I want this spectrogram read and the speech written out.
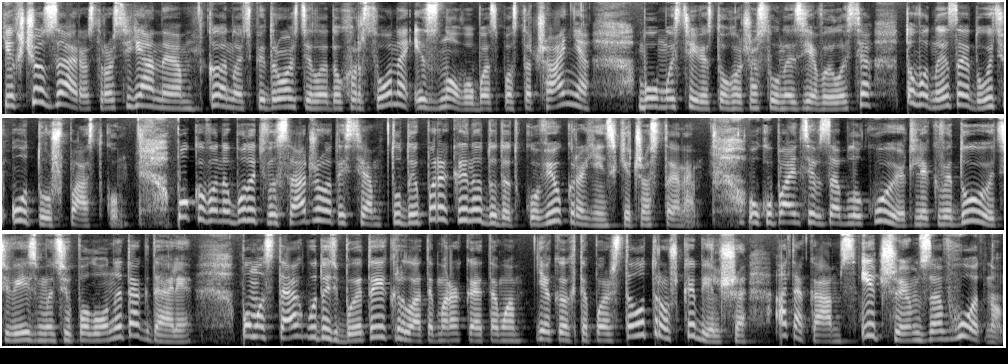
Якщо зараз росіяни кинуть підрозділи до Херсона і знову без постачання, бо мостів із того часу не з'явилося, то вони зайдуть у ту ж пастку. Поки вони будуть висаджуватися, туди перекинуть додаткові українські частини. Окупантів заблокують, ліквідують, візьмуть у полон і так далі. По мостах будуть бити і крилатими ракетами, яких тепер стало трошки більше, атакамс і чим завгодно.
